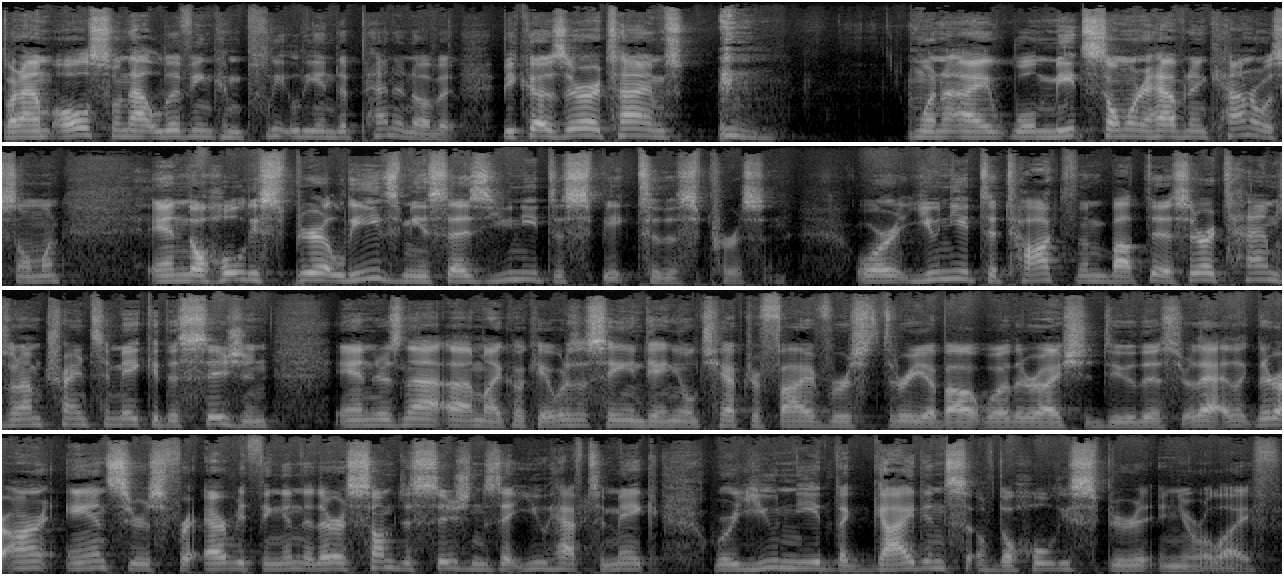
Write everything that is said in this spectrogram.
But I'm also not living completely independent of it. Because there are times when I will meet someone or have an encounter with someone and the Holy Spirit leads me and says, You need to speak to this person or you need to talk to them about this. There are times when I'm trying to make a decision and there's not, I'm like, okay, what does it say in Daniel chapter 5, verse 3 about whether I should do this or that? Like, there aren't answers for everything in there. There are some decisions that you have to make where you need the guidance of the Holy Spirit in your life.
